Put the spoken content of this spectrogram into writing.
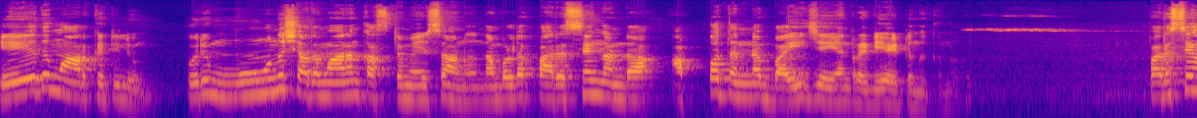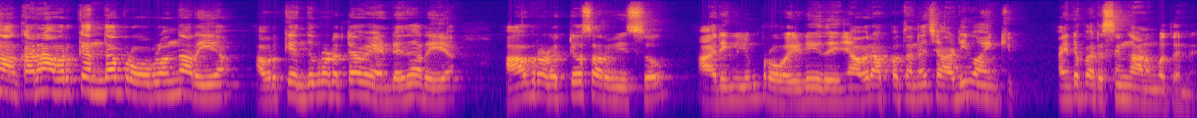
ഏത് മാർക്കറ്റിലും ഒരു മൂന്ന് ശതമാനം കസ്റ്റമേഴ്സാണ് നമ്മളുടെ പരസ്യം കണ്ട അപ്പം തന്നെ ബൈ ചെയ്യാൻ റെഡി ആയിട്ട് നിൽക്കുന്നത്. പരസ്യം കാരണം അവർക്ക് എന്താ പ്രോബ്ലം എന്ന് അറിയാം. അവർക്ക് എന്ത് പ്രൊഡക്റ്റാണ് വേണ്ടതെന്ന് അറിയാം. ആ പ്രൊഡക്റ്റോ സർവീസോ ആരെങ്കിലും പ്രൊവൈഡ് ചെയ്ത് കഴിഞ്ഞാൽ അവരപ്പം തന്നെ ചാടി വാങ്ങിക്കും. അതിന്റെ പരസ്യം കാണുമ്പോൾ തന്നെ.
